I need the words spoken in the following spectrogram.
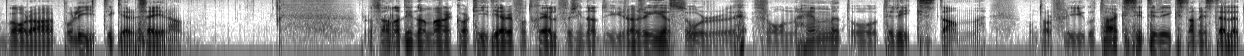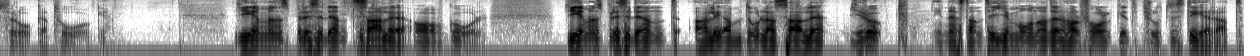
vara politiker, säger han. Rosanna Dinamarca har tidigare fått skäll för sina dyra resor från hemmet och till riksdagen. Hon tar flyg och taxi till riksdagen istället för att åka tåg. Jemens president Saleh avgår. Jemens president Ali Abdullah Saleh ger upp. I nästan tio månader har folket protesterat.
